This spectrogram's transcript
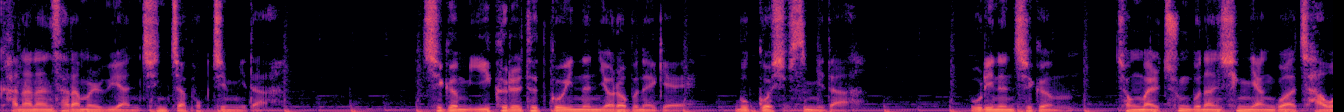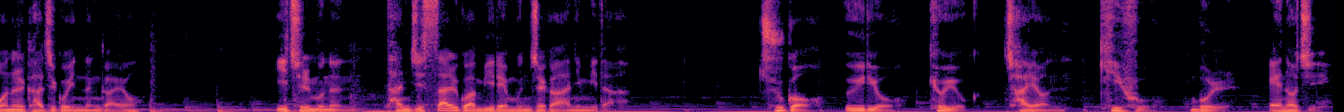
가난한 사람을 위한 진짜 복지입니다. 지금 이 글을 듣고 있는 여러분에게 묻고 싶습니다. 우리는 지금 정말 충분한 식량과 자원을 가지고 있는가요? 이 질문은 단지 쌀과 밀의 문제가 아닙니다. 주거, 의료, 교육, 자연, 기후, 물, 에너지.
